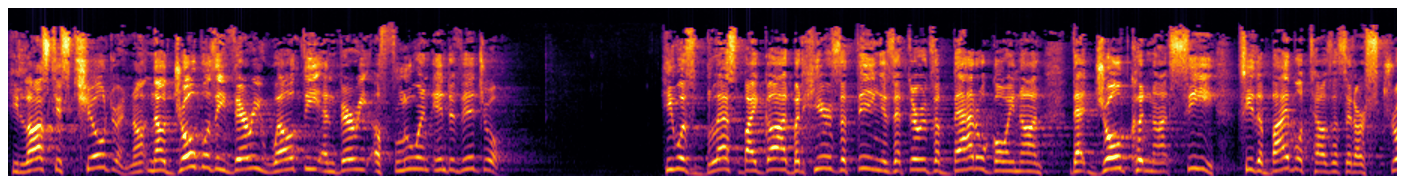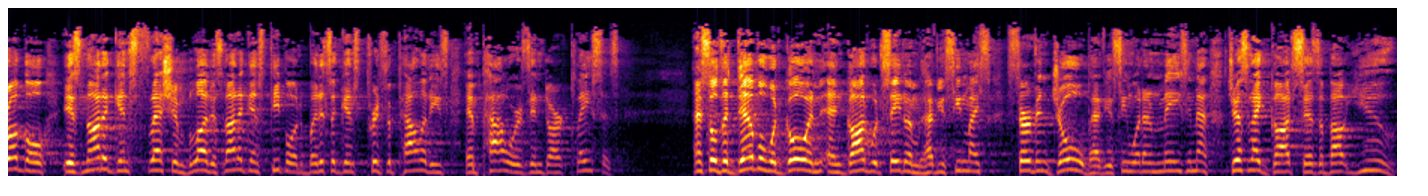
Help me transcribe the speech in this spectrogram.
He lost his children. Now, now, Job was a very wealthy and very affluent individual. He was blessed by God, but here's the thing is that there is a battle going on that Job could not see. See, the Bible tells us that our struggle is not against flesh and blood, it's not against people, but it's against principalities and powers in dark places. And so the devil would go and, and God would say to him, Have you seen my servant Job? Have you seen what an amazing man? Just like God says about you.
